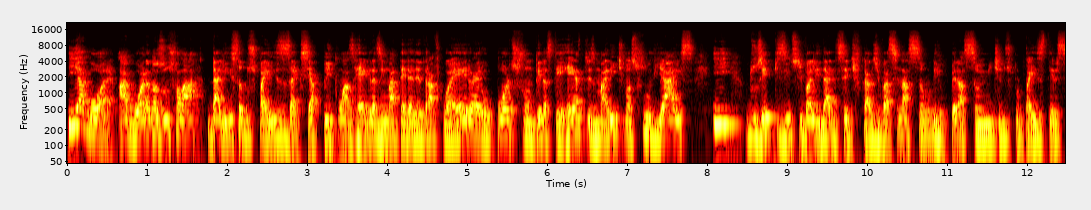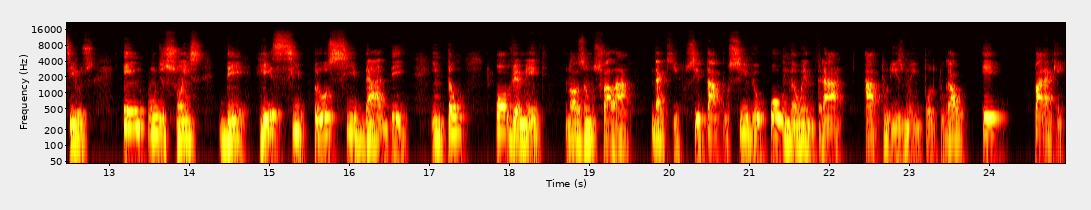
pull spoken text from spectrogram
E agora? Agora nós vamos falar da lista dos países a que se aplicam as regras em matéria de tráfego aéreo, aeroportos, fronteiras terrestres, marítimas, fluviais e dos requisitos de validade de certificados de vacinação e de recuperação emitidos por países terceiros em condições de reciprocidade. Então, obviamente, nós vamos falar daquilo, se está possível ou não entrar a turismo em Portugal e para quem.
